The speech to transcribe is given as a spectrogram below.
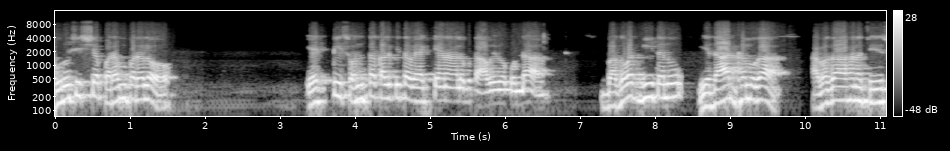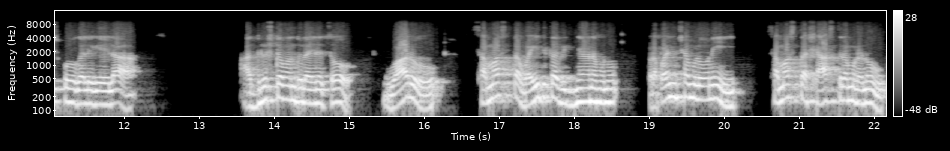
గురు శిష్య పరంపరలో ఎట్టి సొంత కల్పిత వ్యాఖ్యానాలకు తావివ్వకుండా భగవద్గీతను యథార్థముగా అవగాహన చేసుకోగలిగేలా అదృష్టవంతులైనచో వారు సమస్త వైదిక విజ్ఞానమును ప్రపంచంలోని సమస్త శాస్త్రములను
